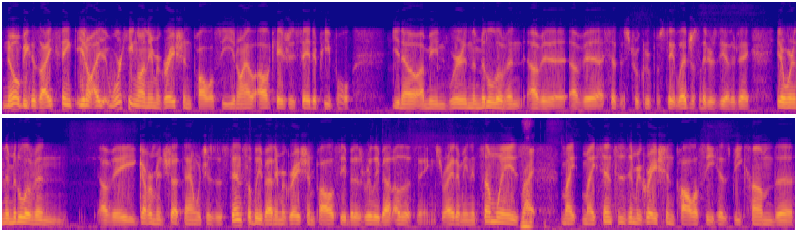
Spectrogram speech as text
No, because I think you know, I, working on immigration policy, you know, I'll, I'll occasionally say to people, you know, I mean, we're in the middle of an of a of a. I said this to a group of state legislators the other day. You know, we're in the middle of an of a government shutdown, which is ostensibly about immigration policy, but is really about other things, right? I mean, in some ways, right. my my sense is immigration policy has become the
